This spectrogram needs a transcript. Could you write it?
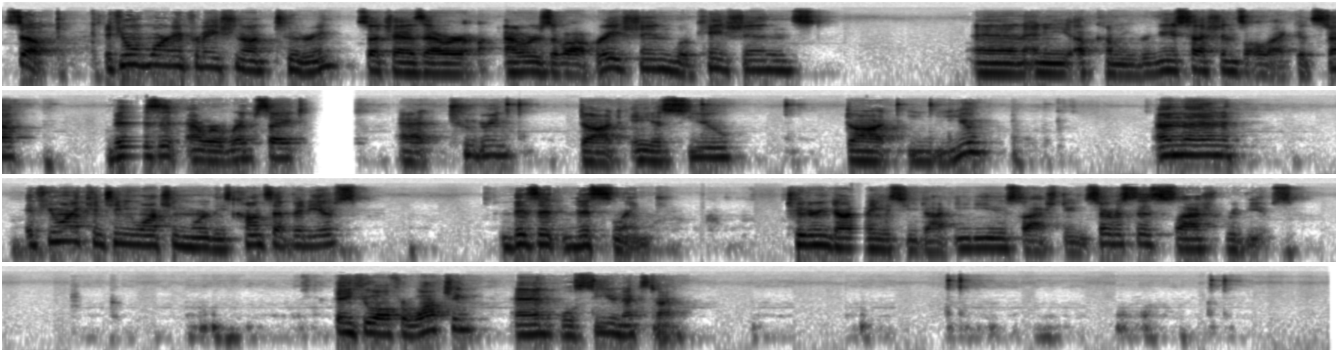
So if you want more information on tutoring, such as our hours of operation, locations, and any upcoming review sessions, all that good stuff, visit our website at tutoring.asu.edu. And then if you want to continue watching more of these concept videos, visit this link, tutoring.asu.edu slash student services slash reviews. Thank you all for watching, and we'll see you next time.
